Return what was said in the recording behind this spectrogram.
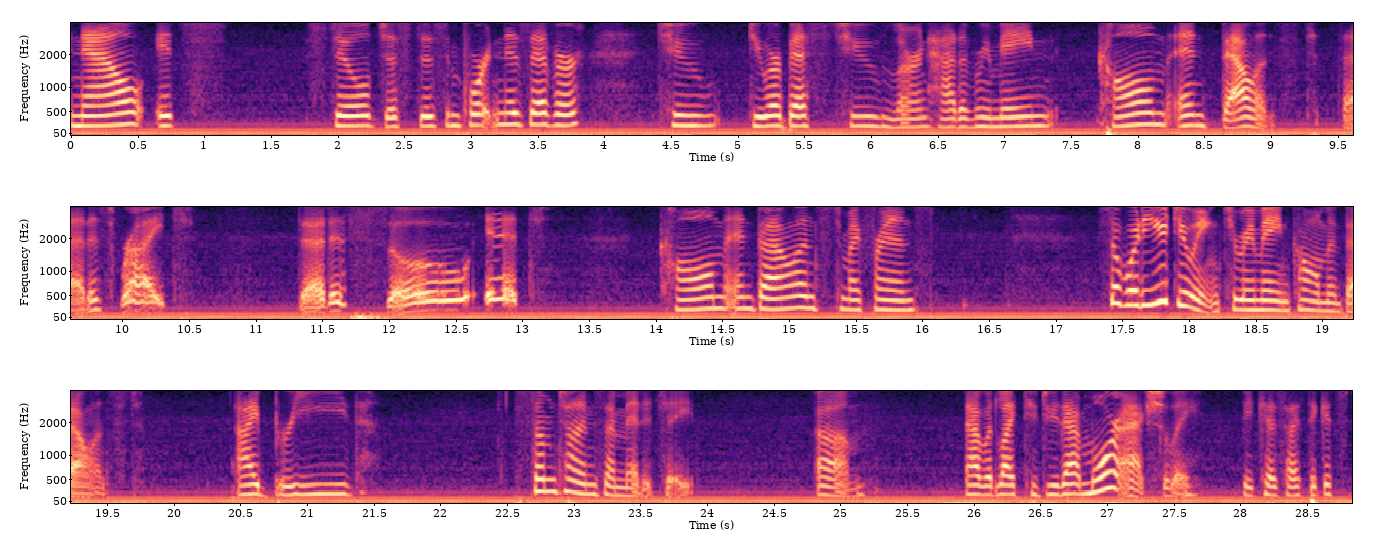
now it's still just as important as ever to do our best to learn how to remain calm and balanced. That is right. That is so it calm and balanced, my friends. So, what are you doing to remain calm and balanced? I breathe. Sometimes I meditate. Um, I would like to do that more actually, because I think it's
